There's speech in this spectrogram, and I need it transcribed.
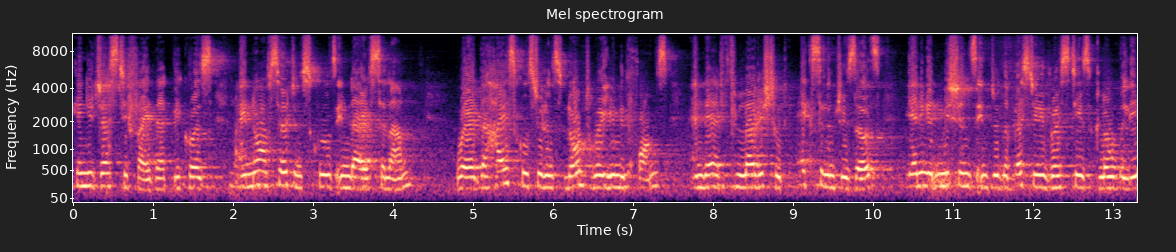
Can you justify that? Because I know of certain schools in Dar es Salaam where the high school students don't wear uniforms and they have flourished with excellent results, getting admissions into the best universities globally.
